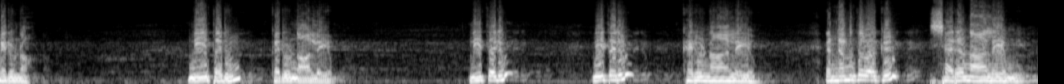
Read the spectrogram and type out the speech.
കരുണ. നീ തരും കരുണാലയം. നീ തരും നീ തരും കരുണാലയം. രണ്ടാമത്തെ വാക്ക് ശരണാലയം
